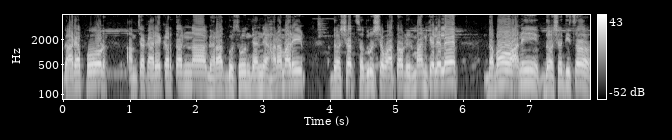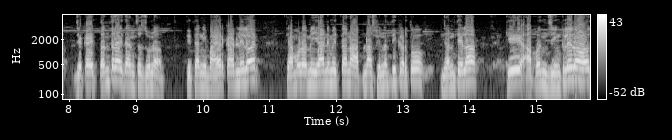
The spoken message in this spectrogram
गाड्याफोड आमच्या कार्यकर्त्यांना घरात घुसून त्यांनी हाणामारी दहशत सदृश्य वातावरण निर्माण केलेलं आहे. दबाव आणि दहशतीचं जे काही तंत्र आहे त्यांचं जुनं ते त्यांनी बाहेर काढलेलं आहे. त्यामुळं मी या निमित्तानं आपणास विनंती करतो जनतेला की आपण जिंकलेलो आहोत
